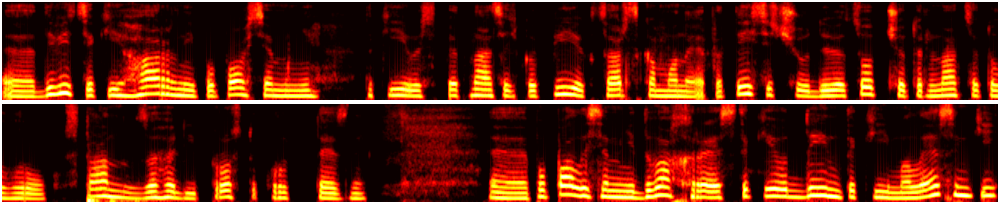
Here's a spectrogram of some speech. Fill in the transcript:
Е, Дивіться, який гарний попався мені такий ось 15 копійок царська монета 1914 року. Стан взагалі просто крутезний. Е, Попалися мені два хрестики, один такий малесенький,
